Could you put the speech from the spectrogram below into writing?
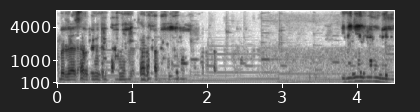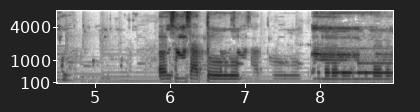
berdasarkan katanya kata-kata ini. Bilang eh, salah satu eh,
